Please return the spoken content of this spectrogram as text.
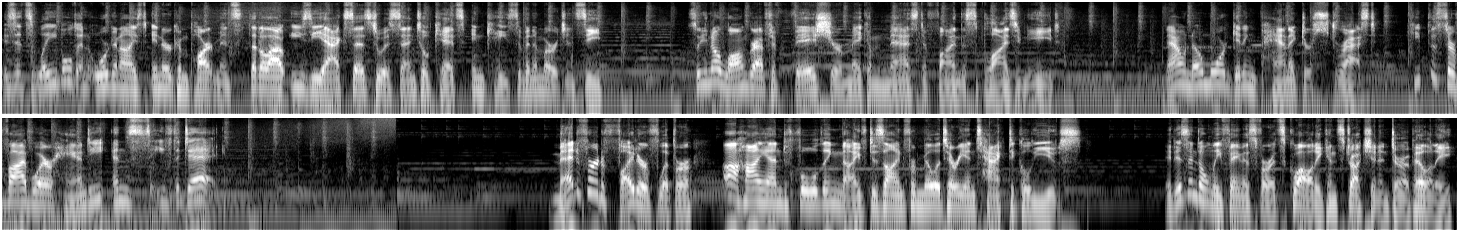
is its labeled and organized inner compartments that allow easy access to essential kits in case of an emergency. So you no longer have to fish or make a mess to find the supplies you need. Now no more getting panicked or stressed. Keep the Surviveware handy and save the day. Medford Fighter Flipper, a high-end folding knife designed for military and tactical use. It isn't only famous for its quality construction and durability,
